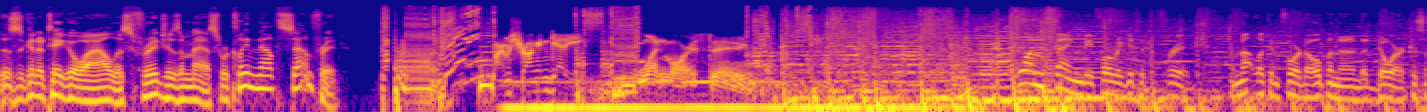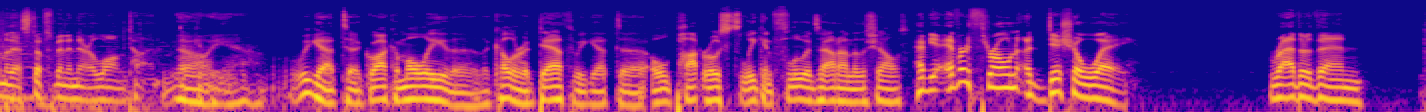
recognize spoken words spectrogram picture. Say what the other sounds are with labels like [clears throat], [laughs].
This is going to take a while. This fridge is a mess. We're cleaning out the sound fridge. Armstrong and Getty. One more thing. One thing before we get to the fridge. I'm not looking forward to opening the door because some of that stuff's been in there a long time. Oh yeah, we got uh, guacamole, the the color of death. We got uh, old pot roasts leaking fluids out onto the shelves. Have you ever thrown a dish away rather than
